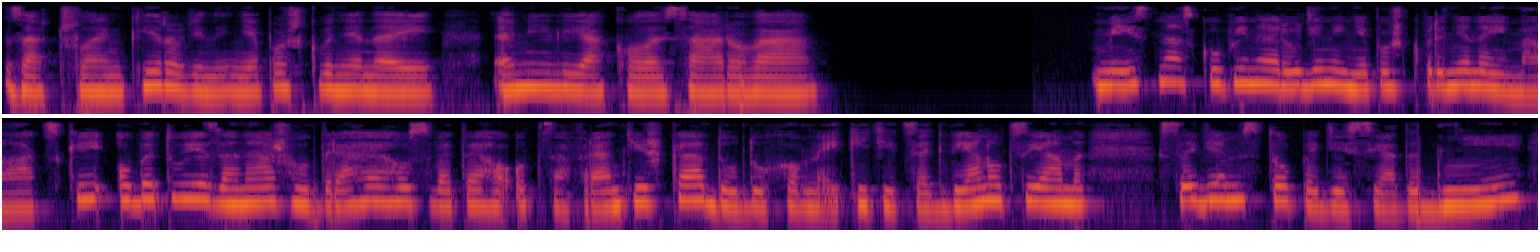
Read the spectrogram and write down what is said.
Za členky rodiny nepoškvrnenej Emília Kolesárová. Miestna skupina rodiny nepoškvrnenej Malacky obetuje za nášho drahého svätého otca Františka do duchovnej kytice k Vianociam 750 dní,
